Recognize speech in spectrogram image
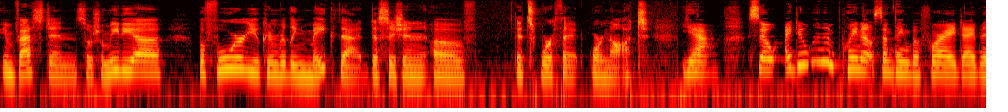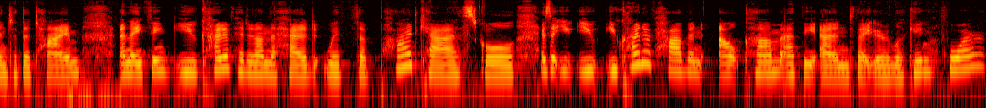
invest in social media before you can really make that decision of it's worth it or not. Yeah. So I do want to point out something before I dive into the time. And I think you kind of hit it on the head with the podcast goal is that you, you, you kind of have an outcome at the end that you're looking for.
